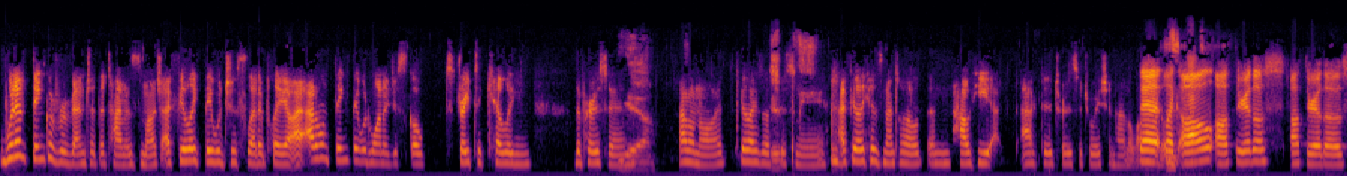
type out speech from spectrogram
wouldn't think of revenge at the time as much. I feel like they would just let it play out. I, I don't think they would want to just go straight to killing the person. Yeah, I don't know. I feel like that's It's- just me. I feel like his mental health and how he acted toward the situation had a lot. That do like all all three of those all three of those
